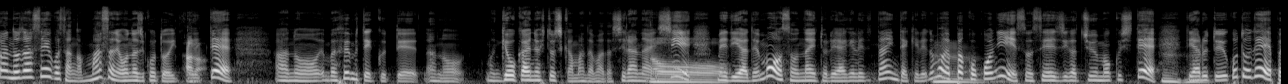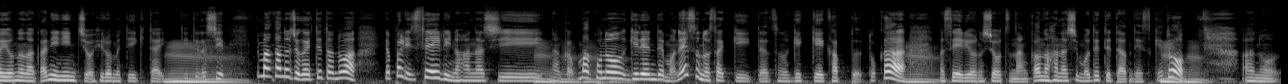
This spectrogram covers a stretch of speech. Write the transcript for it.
れは野田聖子さんがまさに同じことを言っていてあのやっぱフェムテックってあの業界の人しかまだまだ知らないしメディアでもそんなに取り上げられてないんだけれども、うん。やっぱここにその政治が注目してやるということでやっぱり世の中に認知を広めていきたいって言ってたし、うんでまあ、彼女が言ってたのはやっぱり生理の話なんか、うんうん。うんまあ、この議連でもねそのさっき言ったその月経カップとか、うん。まあ、生理用のショーツなんかの話も出てたんですけど、うんうん。あの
